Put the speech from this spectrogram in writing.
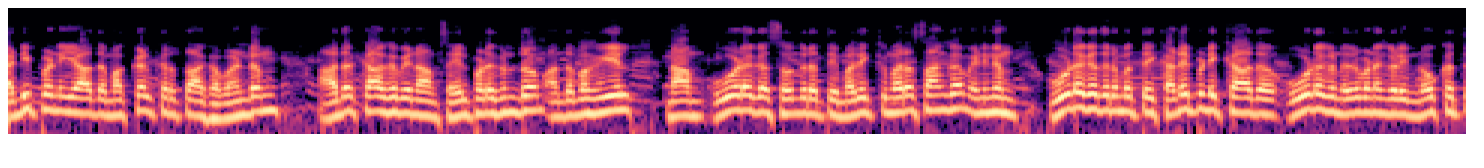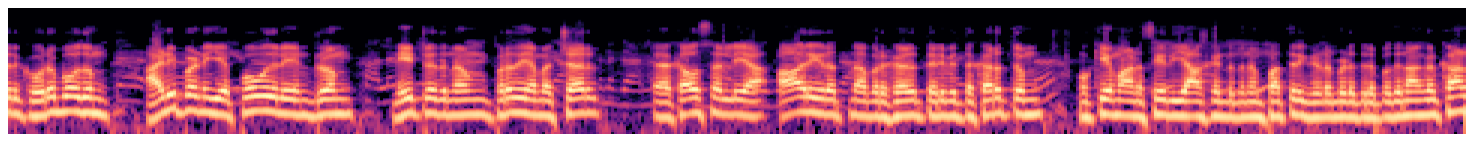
அடிப்பணியாத மக்கள் கருத்தாக வேண்டும். அதற்காகவே நாம் செயல்படுகின்றோம். அந்த வகையில் நாம் ஊடக சுதந்திரத்தை மதிக்கும் அரசாங்கம். எனினும் ஊடக தர்மத்தை கடைபிடிக்காத ஊடக நிறுவனங்களின் நோக்கத்திற்கு ஒருபோதும் அடிப்பணிய போவதில்லை என்றும் நேற்று தினம் பிரதி அமைச்சர் கௌசல்யா ஆரியரத்ன அவர்கள் தெரிவித்த கருத்தும் முக்கியமான செய்தியாக இன்று தினம் பத்திரிகை இடம்பெடுத்திருப்பது நாங்கள் காணலாம்.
